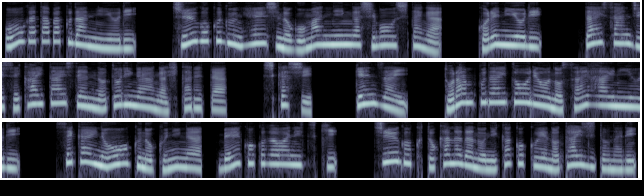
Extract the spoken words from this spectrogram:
大型爆弾により、中国軍兵士の5万人が死亡したが、これにより、第三次世界大戦のトリガーが引かれた。しかし、現在、トランプ大統領の采配により、世界の多くの国が米国側につき、中国とカナダの2カ国への対峙となり、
